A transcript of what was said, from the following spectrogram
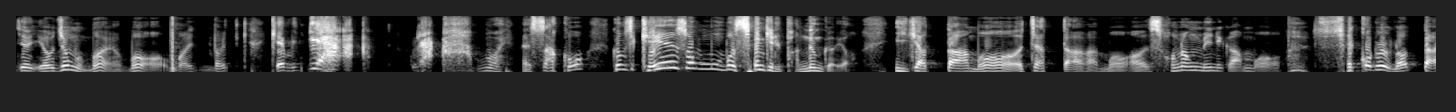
제 요즘은 뭐예요? 뭐, 뭐, 뭐, 야! 뭐, 쌓고, 그러면서 계속 뭐 생기를 받는 거예요. 이겼다, 뭐, 어쨌다, 뭐, 손흥민이가 뭐, 세 골을 넣었다,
